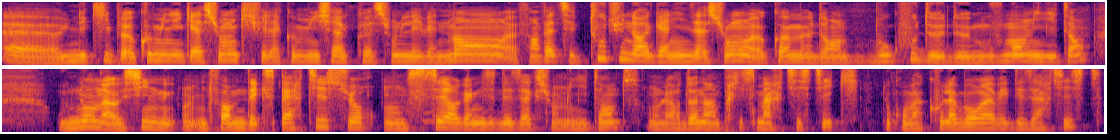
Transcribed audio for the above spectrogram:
Une équipe communication qui fait la communication de l'événement. Enfin, en fait, c'est toute une organisation, comme dans beaucoup de, de mouvements militants, nous, on a aussi une, forme d'expertise sur on sait organiser des actions militantes, on leur donne un prisme artistique, donc on va collaborer avec des artistes.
